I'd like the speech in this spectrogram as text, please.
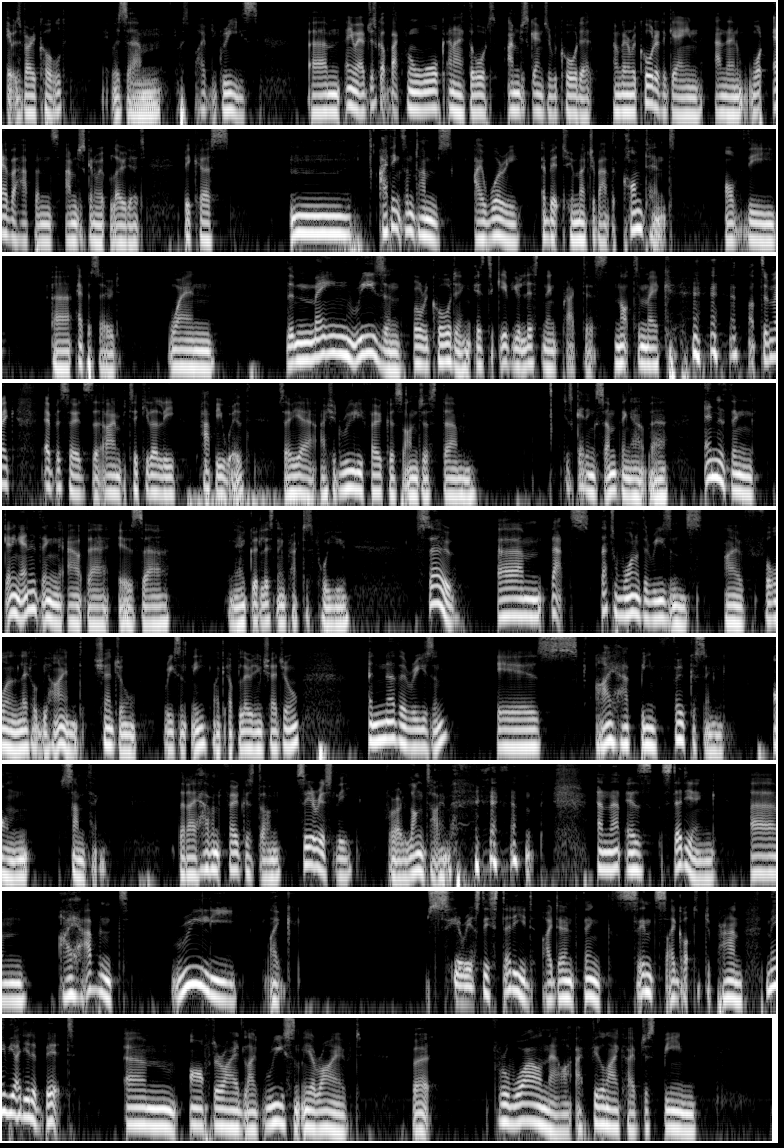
it was very cold. It was um, it was five degrees. Um, anyway, I've just got back from a walk, and I thought I'm just going to record it. I'm going to record it again, and then whatever happens, I'm just going to upload it because mm, I think sometimes I worry a bit too much about the content of the uh, episode when the main reason for recording is to give you listening practice, not to make not to make episodes that I'm particularly happy with. So yeah, I should really focus on just um, just getting something out there. Anything, getting anything out there is uh, you know good listening practice for you. So um, that's that's one of the reasons I've fallen a little behind schedule recently, like uploading schedule. Another reason is I have been focusing on something that I haven't focused on seriously for a long time, and that is studying. Um, I haven't really like seriously studied, I don't think, since I got to Japan. Maybe I did a bit um, after I'd like recently arrived, but for a while now, I feel like I've just been.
